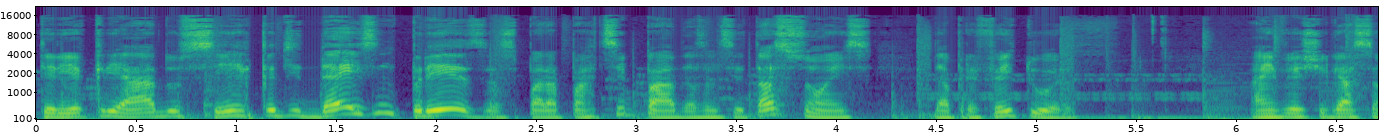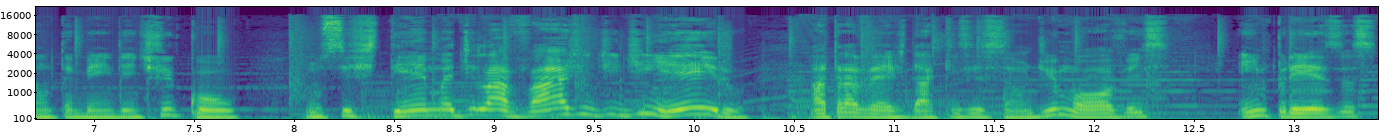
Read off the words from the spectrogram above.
teria criado cerca de 10 empresas para participar das licitações da Prefeitura. A investigação também identificou um sistema de lavagem de dinheiro através da aquisição de imóveis, empresas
